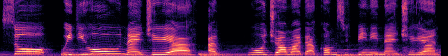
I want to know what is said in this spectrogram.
So with the whole Nigeria and the whole drama that comes with being a Nigerian,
